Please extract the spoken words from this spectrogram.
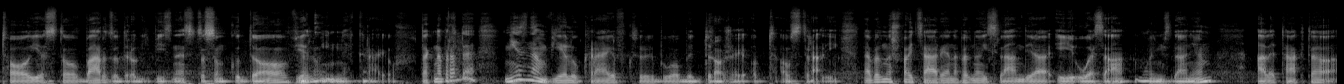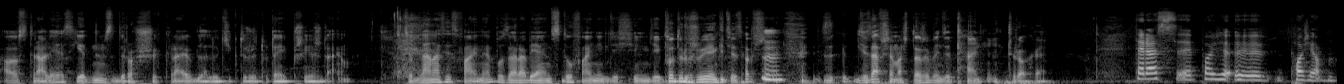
to jest to bardzo drogi biznes w stosunku do wielu innych krajów. Tak naprawdę nie znam wielu krajów, w których byłoby drożej od Australii. Na pewno Szwajcaria, na pewno Islandia i USA, moim zdaniem, ale tak, to Australia jest jednym z droższych krajów dla ludzi, którzy tutaj przyjeżdżają. Co dla nas jest fajne, bo zarabiając tu fajnie gdzieś się indziej podróżuje, gdzie zawsze, z, gdzie zawsze masz to, że będzie taniej trochę. Teraz y, pozio- y, poziom,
